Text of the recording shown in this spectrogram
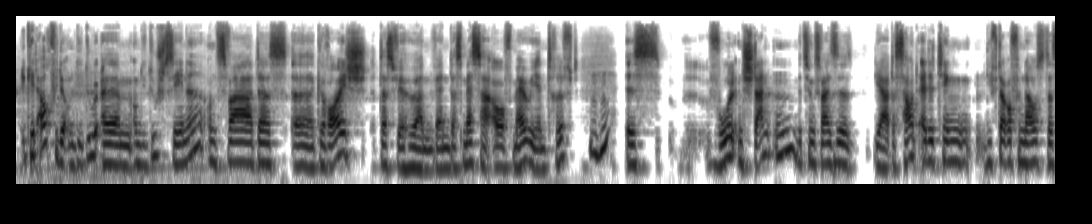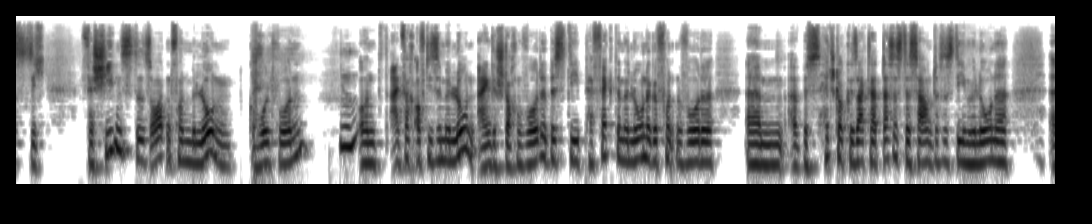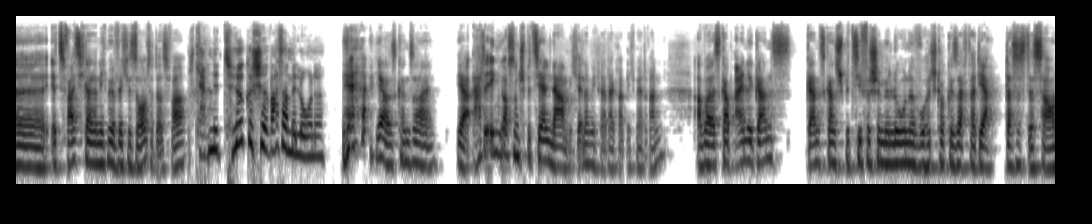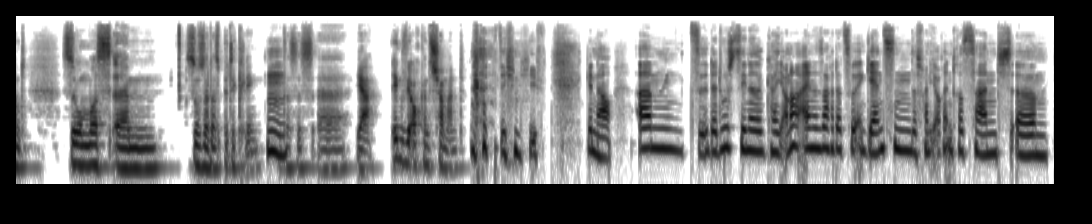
Geht auch wieder um die, du ähm, um die Duschszene und zwar das äh, Geräusch, das wir hören, wenn das Messer auf Marion trifft, mhm. ist wohl entstanden, beziehungsweise ja, das Sound-Editing lief darauf hinaus, dass sich verschiedenste Sorten von Melonen geholt wurden mhm. und einfach auf diese Melonen eingestochen wurde, bis die perfekte Melone gefunden wurde, ähm, bis Hitchcock gesagt hat, das ist der Sound, das ist die Melone. Äh, jetzt weiß ich leider nicht mehr, welche Sorte das war. Ich glaube, eine türkische Wassermelone. ja, das kann sein. Ja, hatte irgendwie auch so einen speziellen Namen. Ich erinnere mich leider gerade nicht mehr dran. Aber es gab eine ganz, ganz, ganz spezifische Melone, wo Hitchcock gesagt hat, ja, das ist der Sound. So muss ähm, so soll das bitte klingen. Hm. Das ist äh, ja irgendwie auch ganz charmant. Definitiv. Genau. Ähm, zu der Duschszene kann ich auch noch eine Sache dazu ergänzen. Das fand ich auch interessant. Ähm,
